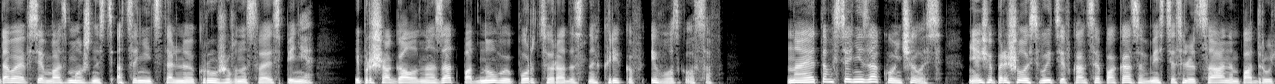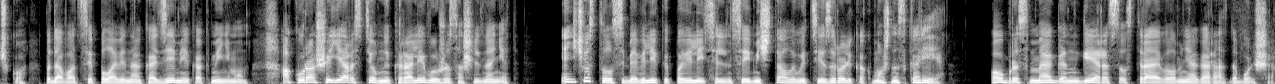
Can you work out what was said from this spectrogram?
давая всем возможность оценить стальное кружево на своей спине, и прошагала назад под новую порцию радостных криков и возгласов. На этом все не закончилось. Мне еще пришлось выйти в конце показа вместе с Люцианом под ручку, подаваться и половины Академии как минимум. А кураж и ярость темной королевы уже сошли на нет. Я не чувствовала себя великой повелительницей и мечтала выйти из роли как можно скорее. Образ Меган Геррес устраивал меня гораздо больше.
